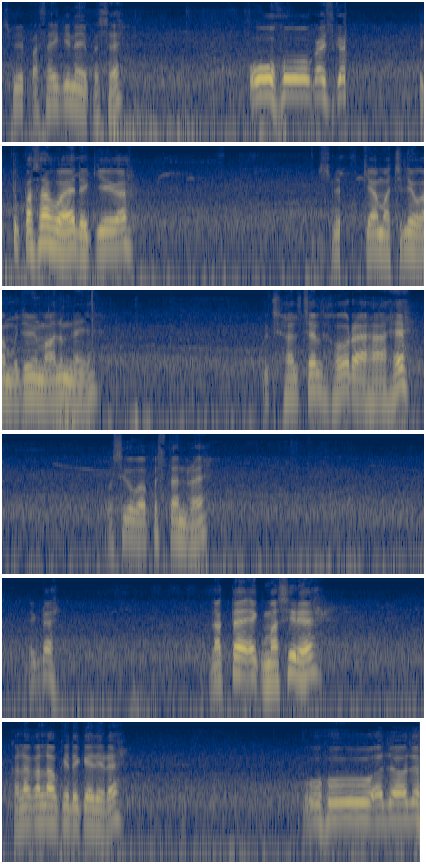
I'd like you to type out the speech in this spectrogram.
इसमें पसा है कि नहीं पसा है? ओहो का इसका एक तो पसा हुआ है, देखिएगा। इसमें क्या मछली होगा, मुझे भी मालूम नहीं है। कुछ हलचल हो रहा है। उसी को वापस तन रहा है। देख रहा लगता है एक मसीर है। काला काला होके दिखाई दे रहा है। ओहो, आजा आजा।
